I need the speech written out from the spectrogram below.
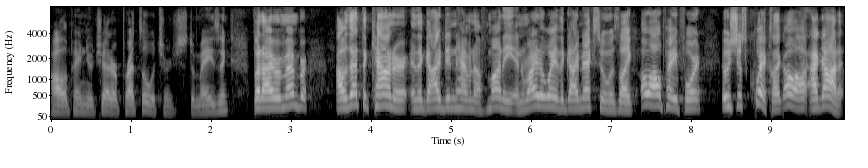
jalapeno cheddar pretzel, which are just amazing. But I remember I was at the counter and the guy didn't have enough money, and right away the guy next to him was like, "Oh, I'll pay for it." It was just quick, like, "Oh, I got it."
